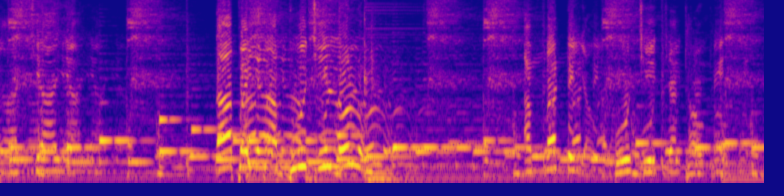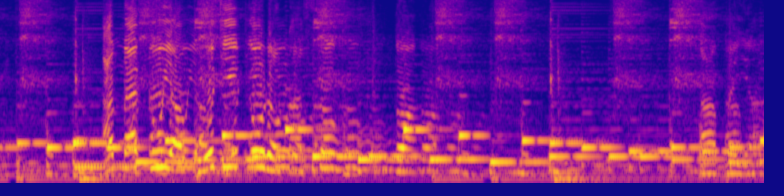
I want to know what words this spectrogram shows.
ကားကြားရ တာဖယားဘူးချင်းလုံးလို့အမတ်တယောက်ဘူးချင်းတက်ထောင်နေအမတ်ကိုယောက်ဘူးချင်းကိုတော်မှာဆုံးသွားတာဖယား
